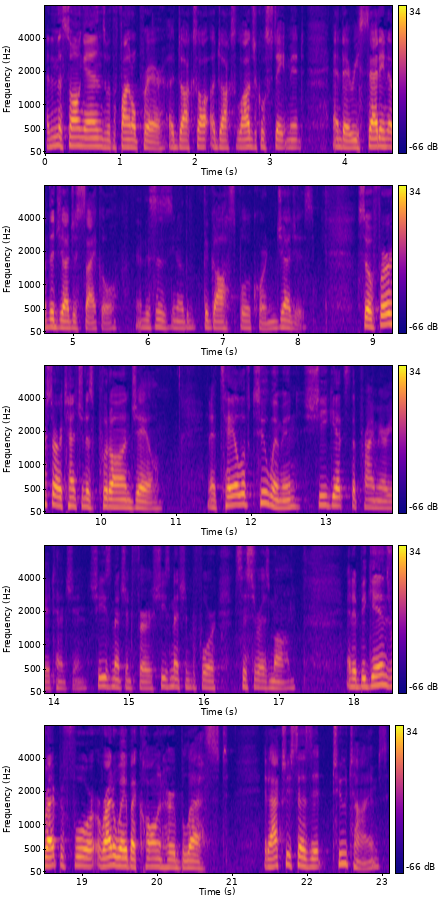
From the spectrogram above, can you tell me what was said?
And then the song ends with a final prayer, a, doxo- a doxological statement, and a resetting of the judges cycle. And this is, you know, the, the gospel according to Judges. So first, our attention is put on Jael. In a tale of two women, she gets the primary attention. She's mentioned first. She's mentioned before Sisera's mom. And it begins right before, right away by calling her blessed. It actually says it two times.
